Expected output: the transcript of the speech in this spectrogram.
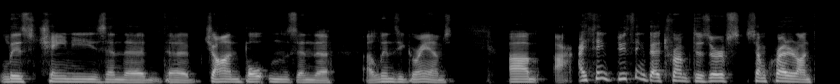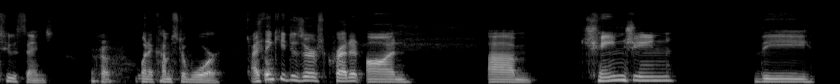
Liz Cheney's and the the John Boltons and the uh, Lindsey Graham's. Um, I, I, think do think that Trump deserves some credit on two things okay. when it comes to war. Sure. I think he deserves credit on um, changing the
